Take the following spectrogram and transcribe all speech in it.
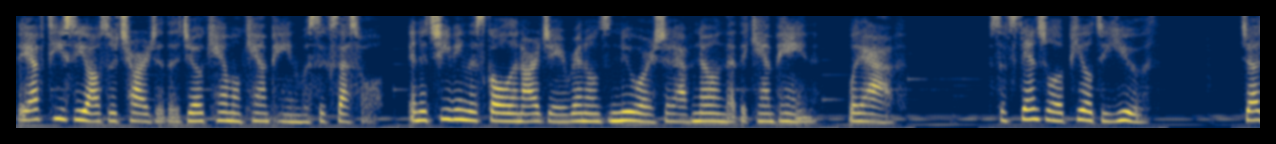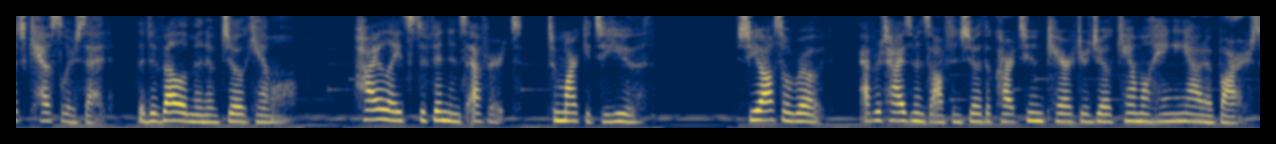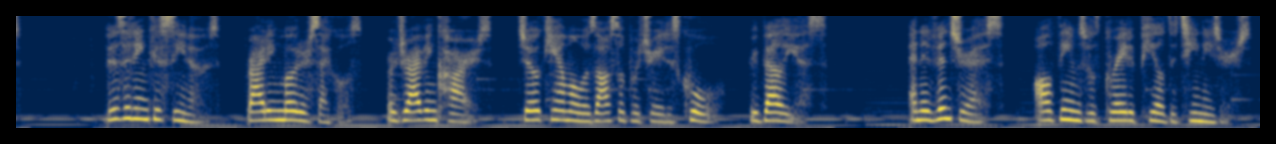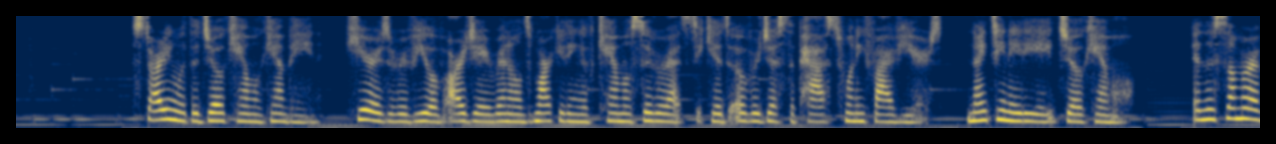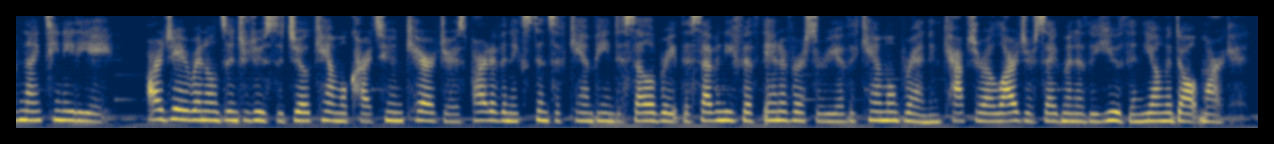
The FTC also charged that the Joe Camel campaign was successful, in achieving this goal and RJ Reynolds knew or should have known that the campaign, would have substantial appeal to youth, Judge Kessler said, the development of Joe Camel highlights defendants' efforts to market to youth. She also wrote, advertisements often show the cartoon character Joe Camel hanging out at bars. Visiting casinos, riding motorcycles, or driving cars, Joe Camel was also portrayed as cool, rebellious, and adventurous, all themes with great appeal to teenagers. Starting with the Joe Camel campaign, here is a review of RJ Reynolds' marketing of Camel cigarettes to kids over just the past 25 years, 1988 Joe Camel. In the summer of 1988, RJ Reynolds introduced the Joe Camel cartoon character as part of an extensive campaign to celebrate the 75th anniversary of the Camel brand and capture a larger segment of the youth and young adult market.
